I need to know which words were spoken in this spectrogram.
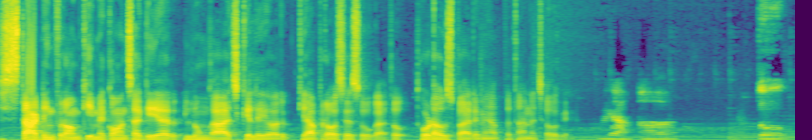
स्टार्टिंग फ्रॉम कि मैं कौन सा गियर लूँगा आज के लिए और क्या प्रोसेस होगा तो थोड़ा उस बारे में आप बताना चाहोगे? uh, तो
